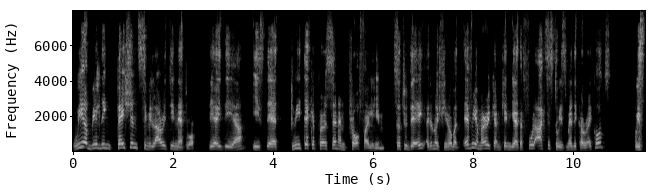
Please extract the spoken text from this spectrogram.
We are building patient similarity network. The idea is that we take a person and profile him. So today, I don't know if you know, but every American can get a full access to his medical records with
